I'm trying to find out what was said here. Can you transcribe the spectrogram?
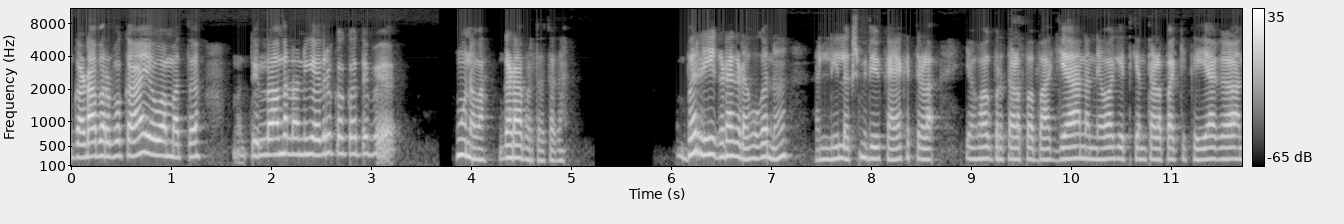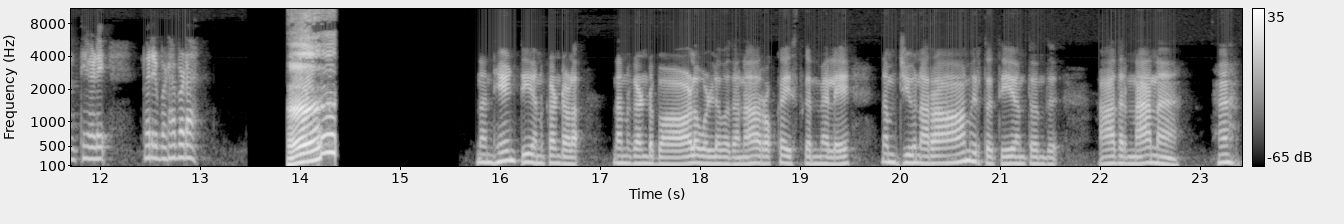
ಗಡ ಬರ್ಬೇಕಾ? ಇವ ಮತ್ತೆ? ಮತ್ತಿಲ್ಲ ಅಂದ್ರೆ ನನಗೆ ಹೆದರ್ಕತ್ತೆ ಬೇ. ಹ್ಞೂನವ ಗಡ ಬರ್ತೈತೆ ತಗ. ಬರ್ರಿ, ಗಡ ಗಡ ಹೋಗೋಣ ಅಲ್ಲಿ ಲಕ್ಷ್ಮೀದೇವಿ ಕಾಯಕತ್ತಾಳ. ಯಾವಾಗ ಬರ್ತಾಳಪ್ಪ ಭಾಗ್ಯ? ನನ್ನ ಯಾವಾಗ ಎತ್ಕೊಂತಾಳಪ್ಪ ಆಕಿ ಕೈಯಾಗ ಹೇಳಿ. ಬರ್ರಿ, ಬಡ ಬಡ. ನನ್ನ ಹೆಂಡತಿ ಅನ್ಕೊಂಡಾಳ. ನನ್ನ ಗಂಡ ಭಾಳ ಒಳ್ಳೆವದನ. ರೊಕ್ಕ ಇಸ್ಕೊಂಡ್ಮೇಲೆ ನಮ್ಮ ಜೀವನ ಆರಾಮ ಇರ್ತೈತಿ ಅಂತಂದು. ಆದ್ರೆ ನಾನು, ಹಾಂ,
